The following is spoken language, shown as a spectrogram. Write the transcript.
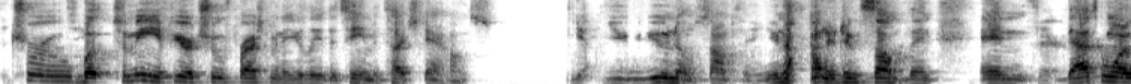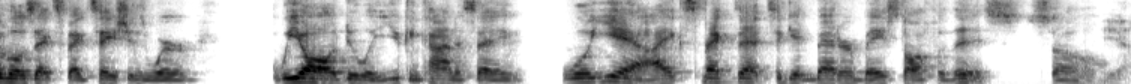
the true. But to me, if you're a true freshman and you lead the team in touchdowns, yeah, you you know something. You know how to do something, and Fair. that's one of those expectations where we all do it. You can kind of say, "Well, yeah, I expect that to get better based off of this." So yeah.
